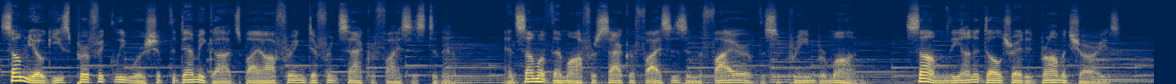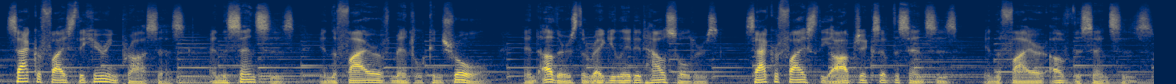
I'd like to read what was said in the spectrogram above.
Some yogis perfectly worship the demigods by offering different sacrifices to them, and some of them offer sacrifices in the fire of the supreme Brahman. Some, the unadulterated brahmacharis, sacrifice the hearing process and the senses in the fire of mental control, and others, the regulated householders, sacrifice the objects of the senses in the fire of the senses.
